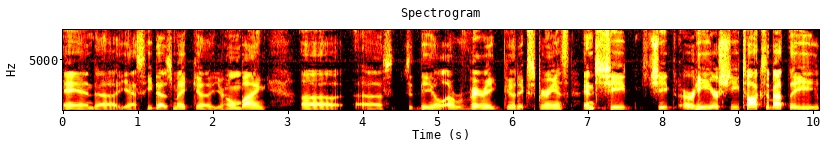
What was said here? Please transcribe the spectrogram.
and uh, yes, he does make uh, your home buying uh, uh, deal a very good experience. And she, she, or he or she talks about the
